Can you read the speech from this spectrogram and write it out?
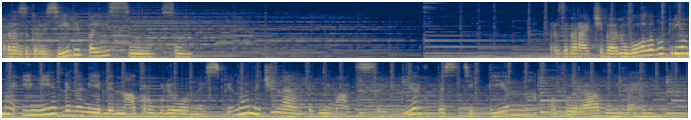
разгрузили поясницу. Разворачиваем голову прямо и медленно-медленно округленной спиной начинаем подниматься вверх, постепенно выравниваем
